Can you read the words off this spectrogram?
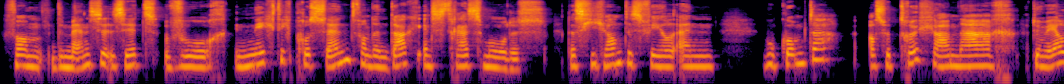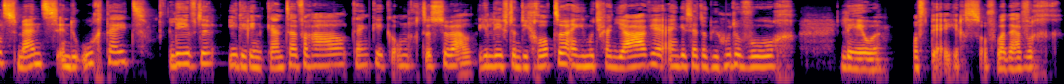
van de mensen zit voor 90% van de dag in stressmodus. Dat is gigantisch veel. En hoe komt dat? Als we teruggaan naar toen wij als mens in de oertijd leefden, iedereen kent dat verhaal, denk ik ondertussen wel. Je leeft in de grotten en je moet gaan jagen en je zet op je hoede voor leeuwen of tijgers of whatever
